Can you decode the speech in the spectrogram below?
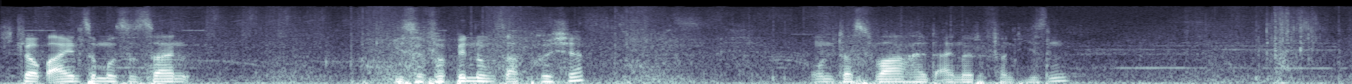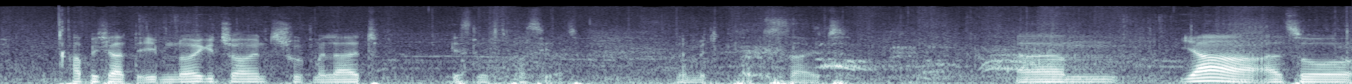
Ich glaube, eins muss es sein. Diese Verbindungsabbrüche. Und das war halt einer von diesen. Habe ich halt eben neu gejoint, tut mir leid, ist nichts passiert in der Mittagszeit. Ähm, ja, also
